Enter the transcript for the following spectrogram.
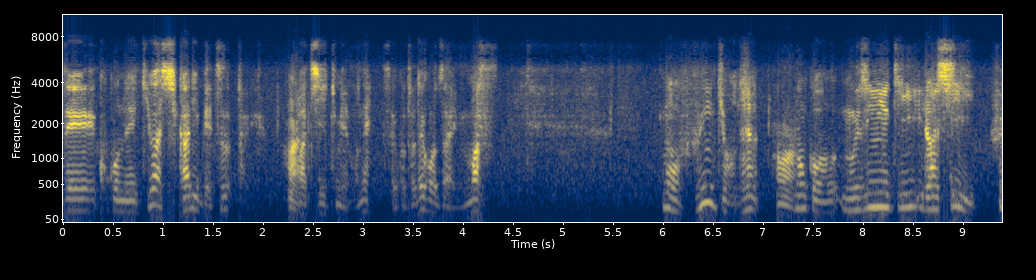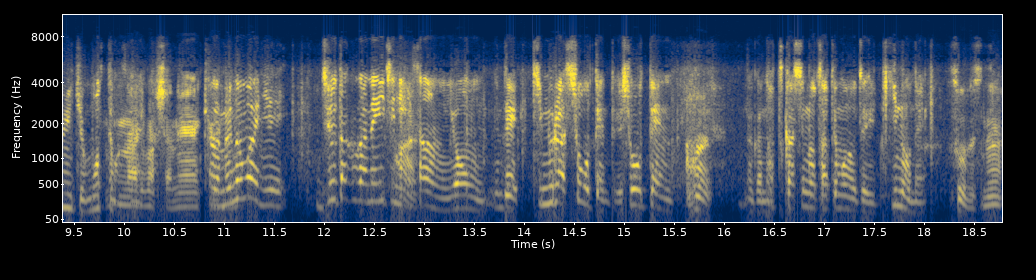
でここの駅は然別という、はい。まあ、地域名もねそういうことでございますもう雰囲気はね、はいなんか無人駅らしい雰囲気を持ってますね。なりましたねただ目の前に住宅がね1234で木村商店という商店はい。なんか懐かしの建物という木のねそうですね。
